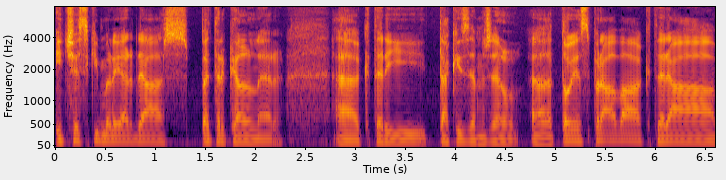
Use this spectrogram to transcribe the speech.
i český miliardář Petr Kellner, uh, který taky zemřel. Uh, to je zpráva, která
